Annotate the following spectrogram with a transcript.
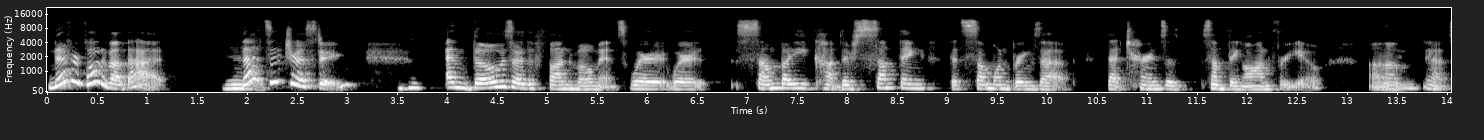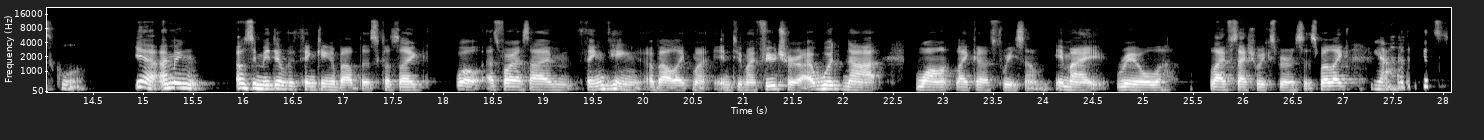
never thought about that mm. that's interesting mm-hmm. And those are the fun moments where where somebody come there's something that someone brings up that turns a, something on for you. Um mm-hmm. yeah it's cool. Yeah i mean i was immediately thinking about this because like well as far as i'm thinking about like my into my future i would not want like a threesome in my real life sexual experiences. But like yeah. It's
